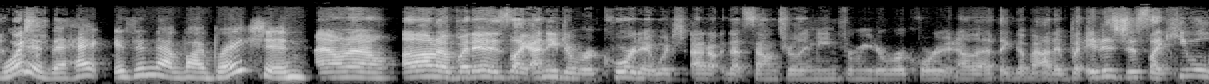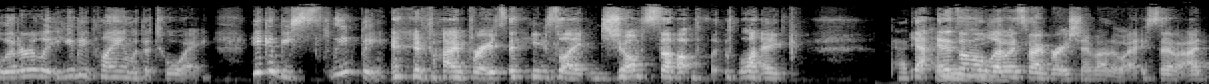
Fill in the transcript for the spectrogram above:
what is the heck is in that vibration? I don't know. I don't know, but it is like I need to record it, which I don't that sounds really mean for me to record it now that I think about it. But it is just like he will literally he'll be playing with a toy. He could be sleeping and it vibrates and he's like jumps up like that's yeah, crazy. and it's on the lowest vibration, by the way. So I,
